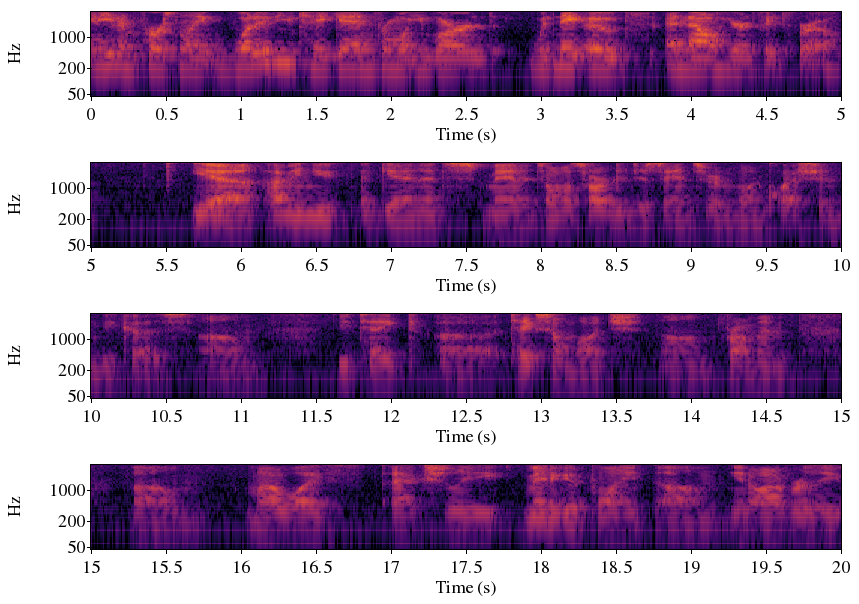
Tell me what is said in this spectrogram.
and even personally, what have you taken from what you learned with Nate Oats and now here in Statesboro? Yeah, I mean, you again, it's man, it's almost hard to just answer in one question because um, you take uh, take so much um, from him. Um, my wife actually made a good point. Um, you know, I've really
